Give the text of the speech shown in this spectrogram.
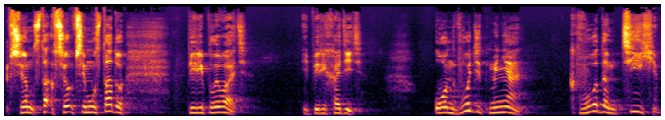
всем, всему стаду переплывать и переходить. Он водит меня к водам тихим.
